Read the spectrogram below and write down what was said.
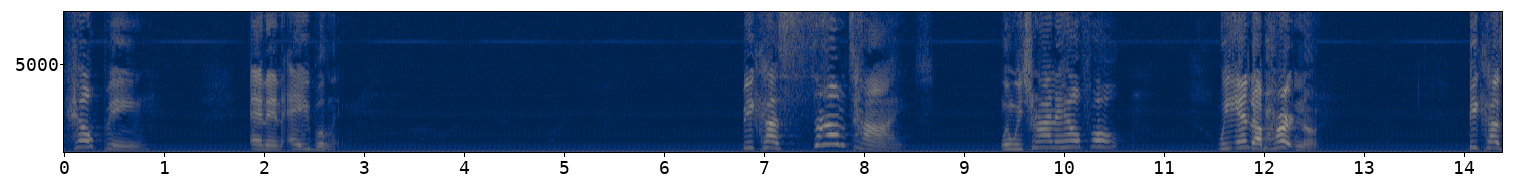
helping and enabling. Because sometimes when we're trying to help folk, we end up hurting them because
